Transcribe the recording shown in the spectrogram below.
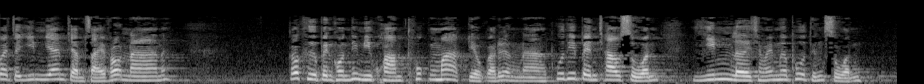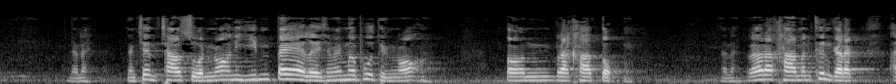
ว่าจะยิ้มแย้มแจ่มใสเพราะนานะก็คือเป็นคนที่มีความทุกข์มากเกี่ยวกับเรื่องนา ผู้ที่เป็นชาวสวนยิ้มเลยใช่ไหมเมื่อพูดถึงสวนเนี่ยนะ อย่างเช่น ชาวสวนเงาะนี่ยิ้มแป้เลยใช่ไหมเมื่อพูดถึงเงาะตอนราคาตกนะแล้วราคามันขึ้นกับไอ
